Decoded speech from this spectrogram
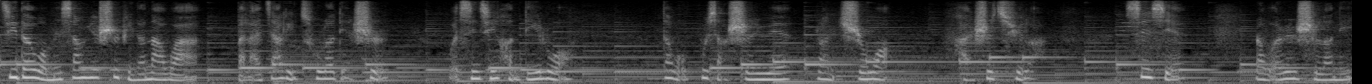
记得我们相约视频的那晚，本来家里出了点事，我心情很低落，但我不想失约，让你失望，还是去了。谢谢，让我认识了你。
